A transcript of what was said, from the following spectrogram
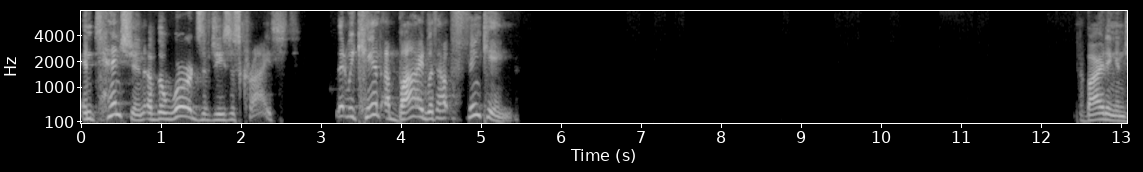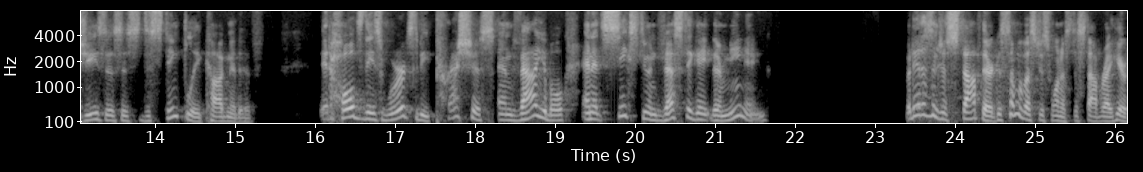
intention of the words of Jesus Christ that we can't abide without thinking. Abiding in Jesus is distinctly cognitive. It holds these words to be precious and valuable, and it seeks to investigate their meaning. But it doesn't just stop there because some of us just want us to stop right here.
